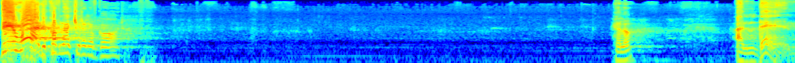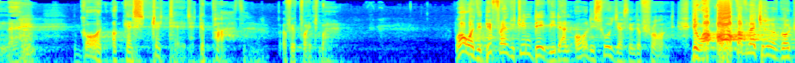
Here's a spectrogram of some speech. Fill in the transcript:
They were the covenant children of God. Hello? And then God orchestrated the path of a point man. What was the difference between David and all the soldiers in the front? They were all covenant children of God,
